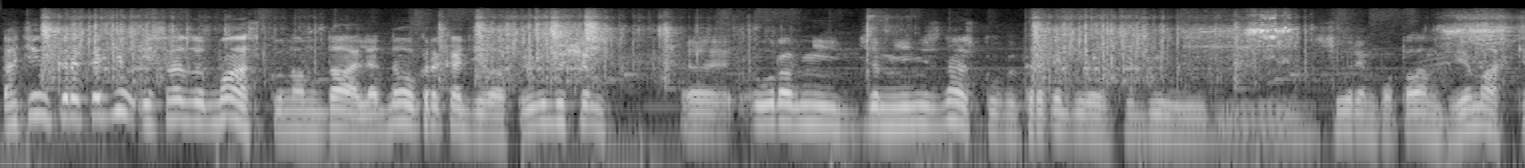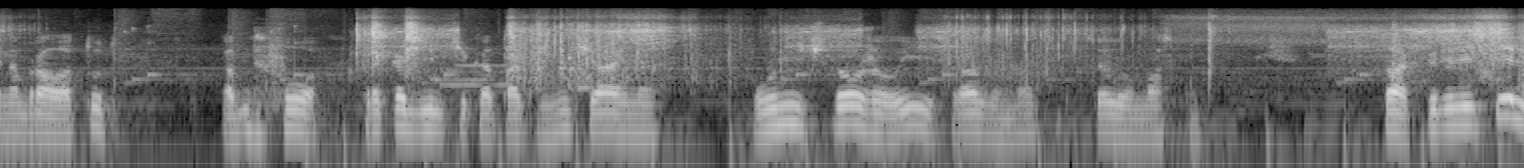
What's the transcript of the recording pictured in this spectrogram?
Один крокодил и сразу маску нам дали. Одного крокодила. В предыдущем э, уровне, там, я не знаю, сколько крокодилов убил. С горем пополам две маски набрал. А тут одного крокодильчика так нечаянно уничтожил и сразу маску, целую маску. Так, перелетели.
